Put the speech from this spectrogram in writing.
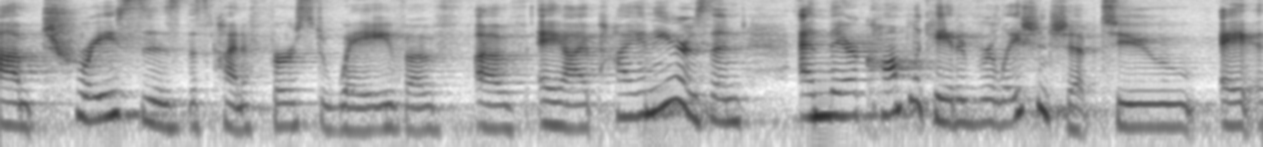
um, traces this kind of first wave of, of AI pioneers and and their complicated relationship to a,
